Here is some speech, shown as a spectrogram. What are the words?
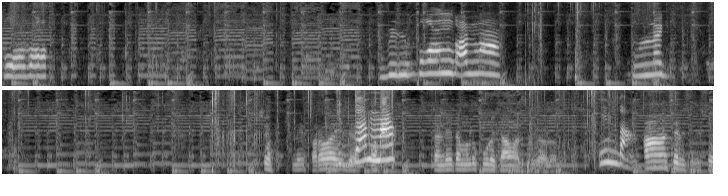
போறோம் நீ பரவாயில்லை. அண்ணா கண்டிப்பாக வந்து கூட சாமான் எடுத்துருக்கா அவ்வளோ ஆ சரி சரி சோ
